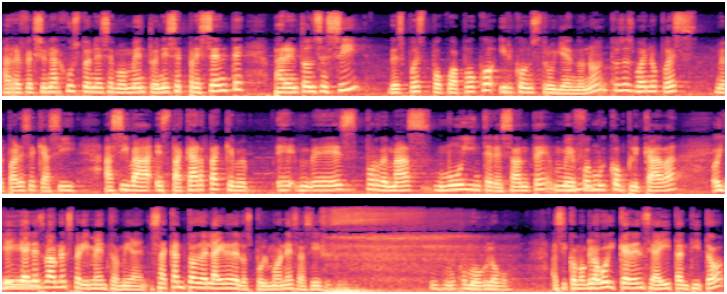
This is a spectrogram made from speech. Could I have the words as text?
a reflexionar justo en ese momento, en ese presente, para entonces sí, después poco a poco ir construyendo, ¿no? Entonces, bueno, pues me parece que así, así va esta carta que me, eh, es por demás muy interesante, me fue muy complicada. Oye, ya les va un experimento, miren, sacan todo el aire de los pulmones así como globo. Así como globo y quédense ahí tantito.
